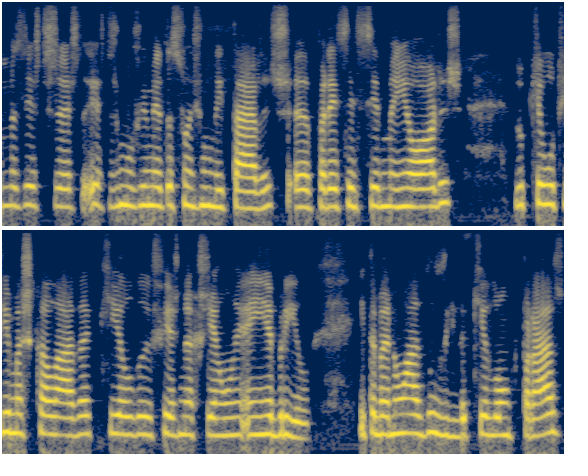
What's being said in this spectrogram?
mas estes, estas movimentações militares parecem ser maiores do que a última escalada que ele fez na região em, em abril. E também não há dúvida que a longo prazo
